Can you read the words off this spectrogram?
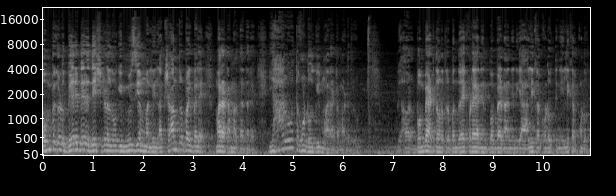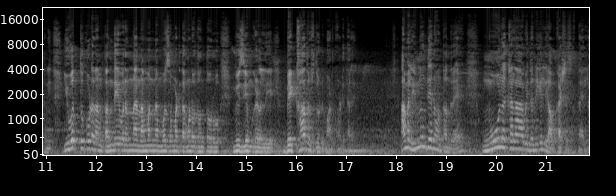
ಬೊಂಬೆಗಳು ಬೇರೆ ಬೇರೆ ದೇಶಗಳಲ್ಲಿ ಹೋಗಿ ಮ್ಯೂಸಿಯಂ ಅಲ್ಲಿ ಲಕ್ಷಾಂತರ ರೂಪಾಯಿ ಬೆಲೆ ಮಾರಾಟ ಮಾಡ್ತಾ ಇದ್ದಾರೆ. ಯಾರೋ ತಗೊಂಡು ಹೋಗಿ ಮಾರಾಟ ಮಾಡಿದ್ರು. ಅವರ ಬೊಂಬೆ ಆಟದವ್ರ ಹತ್ರ ಬಂದು, ಏ ಕೊಡೆಯ ನಿನ್ನ ಬೊಂಬೆ ನಾನು ನಿನಗೆ ಅಲ್ಲಿ ಕರ್ಕೊಂಡು ಹೋಗ್ತೀನಿ, ಇಲ್ಲಿ ಕರ್ಕೊಂಡು ಹೋಗ್ತೀನಿ. ಇವತ್ತು ಕೂಡ ನಮ್ಮ ತಂದೆಯವರನ್ನ ನಮ್ಮನ್ನ ಮೋಸ ಮಾಡಿ ತಗೊಂಡು ಹೋದಂಥವ್ರು ಮ್ಯೂಸಿಯಂಗಳಲ್ಲಿ ಬೇಕಾದಷ್ಟು ದುಡ್ಡು ಮಾಡ್ಕೊಂಡಿದ್ದಾರೆ. ಆಮೇಲೆ ಇನ್ನೊಂದೇನು ಅಂತಂದರೆ, ಮೂಲ ಕಲಾವಿದನಿಗೆ ಇಲ್ಲಿ ಅವಕಾಶ ಸಿಗ್ತಾ ಇಲ್ಲ.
